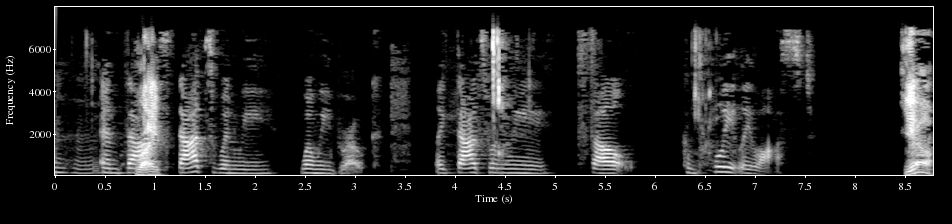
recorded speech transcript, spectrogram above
Mm-hmm. And that's Right. that's when we when we broke. Like that's when we felt completely lost. Yeah.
